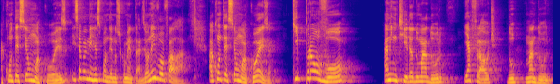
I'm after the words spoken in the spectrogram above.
Aconteceu uma coisa, e você vai me responder nos comentários, eu nem vou falar. Aconteceu uma coisa que provou a mentira do Maduro e a fraude do Maduro.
